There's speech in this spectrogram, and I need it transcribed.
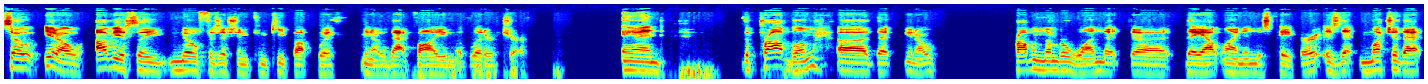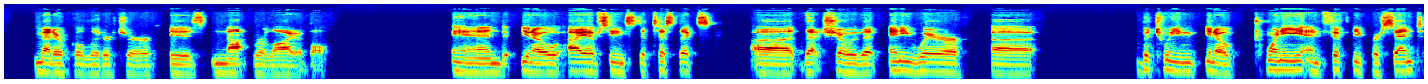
So, you know, obviously, no physician can keep up with you know that volume of literature. And the problem uh, that, you know, problem number one that uh, they outline in this paper is that much of that medical literature is not reliable. And, you know, I have seen statistics uh, that show that anywhere uh, between, you know, 20 and 50%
